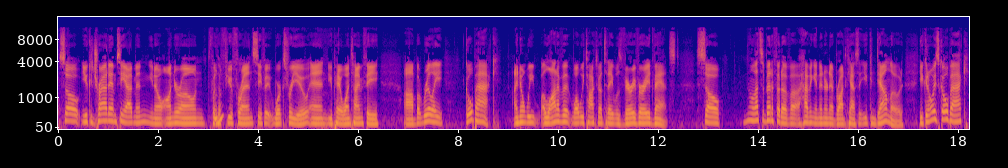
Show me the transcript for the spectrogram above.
So you can try out MC Admin, you know, on your own with Mm-hmm. a few friends, see if it works for you, and you pay a one-time fee. Uh, but really, go back. I know we a lot of it. What we talked about today was very, very advanced. So, you know, that's the benefit of uh, having an internet broadcast that you can download. You can always go back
